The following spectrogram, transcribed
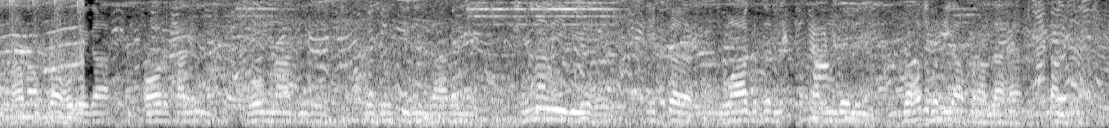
ਸਾਫ਼ ਸੁਥਰਾ ਹੋਵੇਗਾ ਔਰ ਕੱਲ੍ਹ ਨੂੰ ਸੋਮਨਾਥ ਜੀ ਦੇ ਜੋ ਜੋਤੀ ਲਿੰਗ ਆ ਰਹੇ ਨੇ ਉਹਨਾਂ ਲਈ ਵੀ ਇਹ ਇੱਕ ਸਵਾਗਤ ਕਰਨ ਦੇ ਲਈ ਬਹੁਤ ਵਧੀਆ ਉਪਰਾਲਾ ਹੈ। ਧੰਨਵਾਦ।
